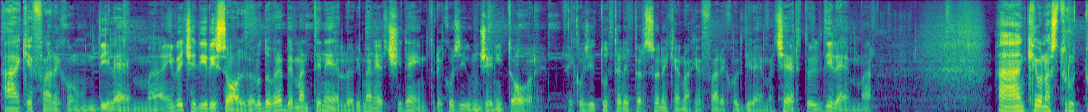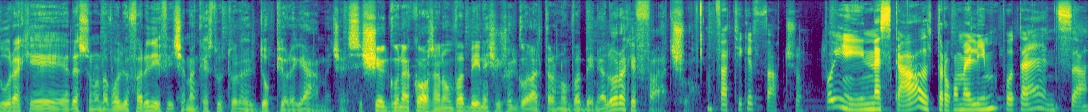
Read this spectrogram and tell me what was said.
ha a che fare con un dilemma, invece di risolverlo dovrebbe mantenerlo, rimanerci dentro, e così un genitore, e così tutte le persone che hanno a che fare col dilemma. Certo, il dilemma ha anche una struttura che adesso non la voglio fare difficile, ma anche struttura del doppio legame, cioè se scelgo una cosa non va bene, se scelgo l'altra non va bene, allora che faccio? Infatti che faccio? Poi innesca altro come l'impotenza,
